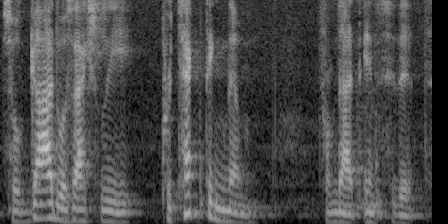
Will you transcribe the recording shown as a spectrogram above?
So God was actually protecting them from that incident.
